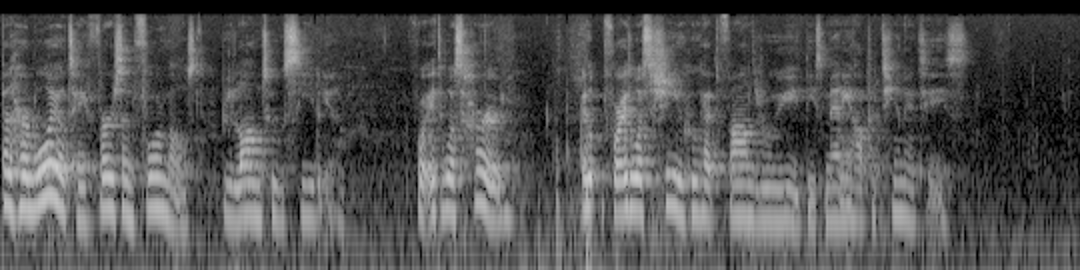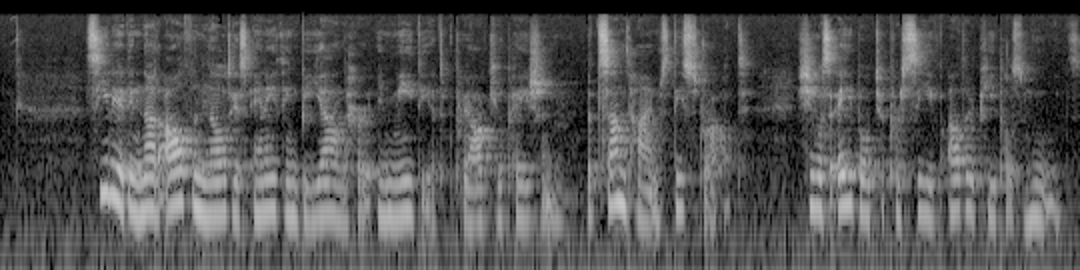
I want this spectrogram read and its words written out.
But her loyalty, first and foremost, belonged to Celia, for it was her, it, for it was she who had found Rui these many opportunities. Celia did not often notice anything beyond her immediate preoccupation, but sometimes distraught, she was able to perceive other people's moods.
